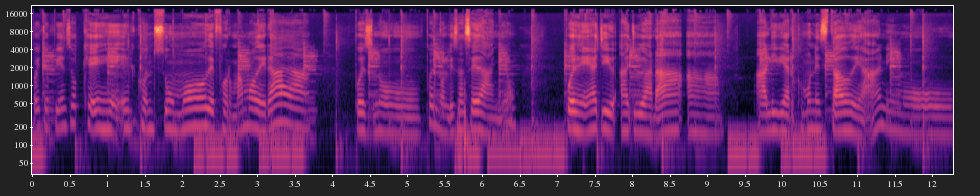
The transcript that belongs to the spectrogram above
Pues yo pienso que el consumo de forma moderada pues no, pues no les hace daño, puede ayi- ayudar a, a- a aliviar como un estado de ánimo o,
